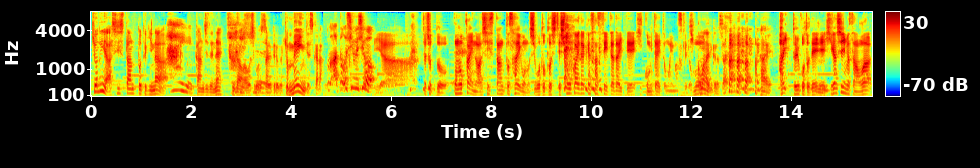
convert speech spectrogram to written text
基本的にはアシスタント的なはい。感じでね、そうです普段はお仕事されてるから、今日メインですから。うわ、どうしましょう。いやー、じゃあちょっと、この回のアシスタント最後の仕事として紹介だけさせていただいて、引っ込みたいと思いますけども。引っ込まないでください。はい。はい。ということで、うんえー東島さんは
